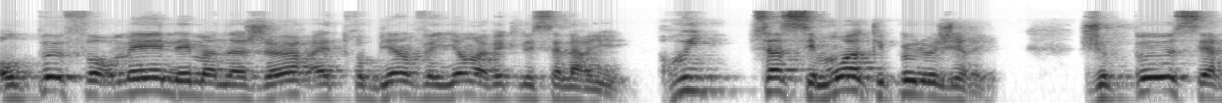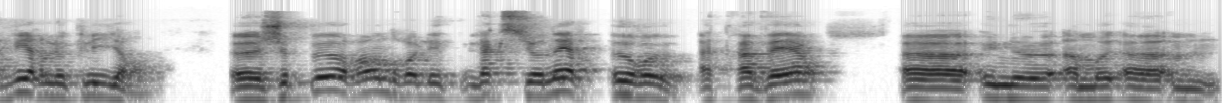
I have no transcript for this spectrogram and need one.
on peut former les managers à être bienveillants avec les salariés. Oui, ça, c'est moi qui peux le gérer. Je peux servir le client. Euh, je peux rendre l'actionnaire heureux à travers euh, une, un,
